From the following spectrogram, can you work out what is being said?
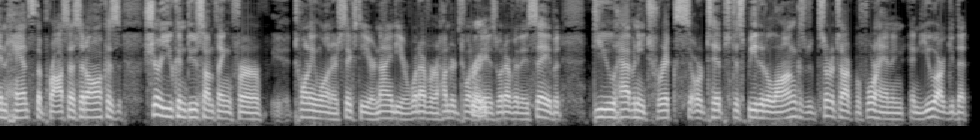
enhance the process at all? Because sure, you can do something for 21 or 60 or 90 or whatever, 120 right. days, whatever they say. But do you have any tricks or tips to speed it along? Because we sort of talked beforehand, and, and you argued that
